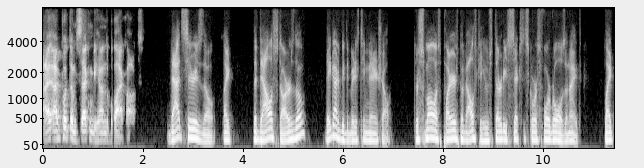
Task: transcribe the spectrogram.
I, I put them second behind the Blackhawks. that series though, like the Dallas Stars though, they got to be the biggest team in the NHL. Their smallest player is Pavelski, who's 36 and scores four goals a night. Like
